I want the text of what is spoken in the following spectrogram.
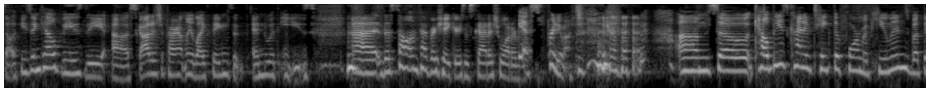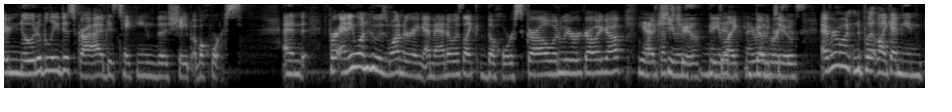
Selkies and kelpies. The uh, Scottish apparently like things that end with e's. uh, the salt and pepper shakers of Scottish water. Yes, pretty much. um, so kelpies kind of take the form of humans, but they're notably described as taking the shape of a horse. And for anyone who is wondering, Amanda was like the horse girl when we were growing up. Yes, like that's she was true. The did- like go to. Everyone, but like I mean,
